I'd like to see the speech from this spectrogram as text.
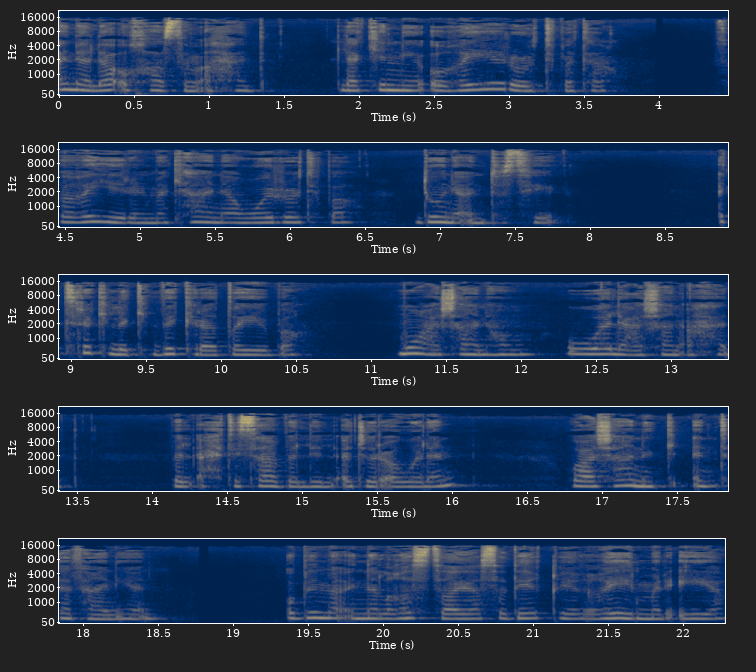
أنا لا أخاصم أحد لكني أغير رتبته، فغير المكانة والرتبة دون أن تسيء، أترك لك ذكرى طيبة مو عشانهم ولا عشان أحد، بل احتسابًا للأجر أولًا وعشانك إنت ثانيًا، وبما إن الغصة يا صديقي غير مرئية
